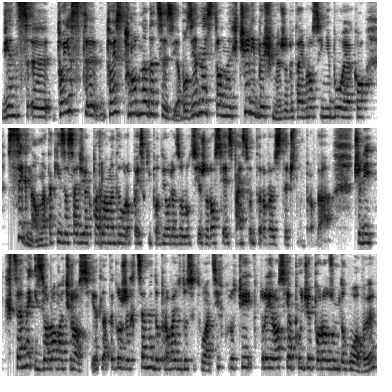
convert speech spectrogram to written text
Więc y, to jest, y, to jest trudna decyzja, bo z jednej strony chcielibyśmy, żeby tej Rosji nie było jako sygnał, na takiej zasadzie jak Parlament Europejski podjął rezolucję, że Rosja jest państwem terrorystycznym, prawda? Czyli chcemy izolować Rosję, dlatego że chcemy doprowadzić do sytuacji, w której, w której Rosja pójdzie po rozum do głowy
